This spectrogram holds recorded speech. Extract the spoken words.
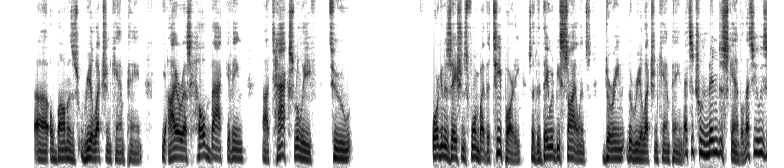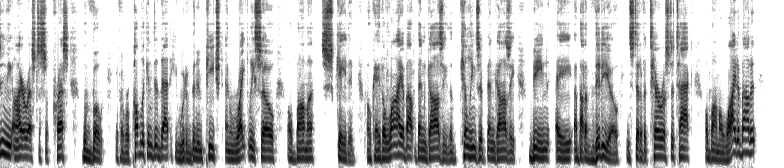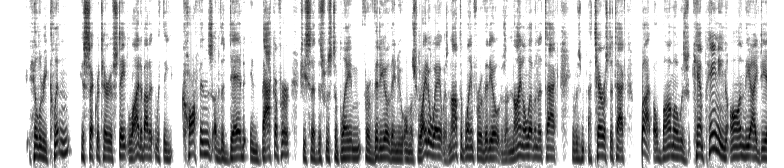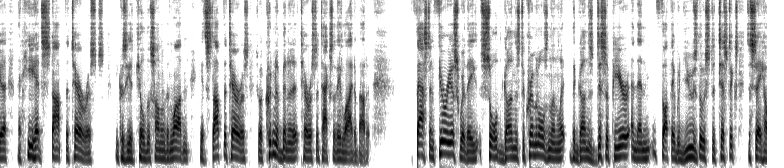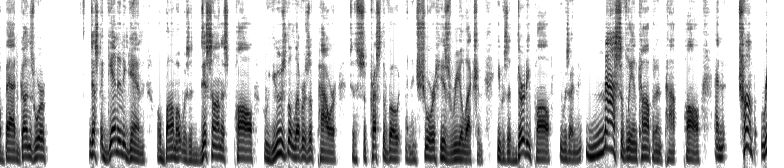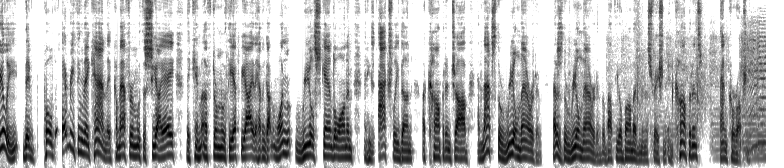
uh, Obama's reelection campaign. The IRS held back giving uh, tax relief to organizations formed by the Tea Party so that they would be silenced during the reelection campaign. That's a tremendous scandal. That's using the IRS to suppress the vote. If a Republican did that, he would have been impeached, and rightly so. Obama skated. Okay, the lie about Benghazi, the killings at Benghazi being a about a video instead of a terrorist attack, Obama lied about it. Hillary Clinton, his Secretary of State, lied about it with the coffins of the dead in back of her. She said this was to blame for a video. They knew almost right away it was not to blame for a video. It was a 9 11 attack, it was a terrorist attack. But Obama was campaigning on the idea that he had stopped the terrorists because he had killed Osama bin Laden. He had stopped the terrorists, so it couldn't have been a terrorist attack, so they lied about it. Fast and Furious, where they sold guns to criminals and then let the guns disappear and then thought they would use those statistics to say how bad guns were. Just again and again, Obama was a dishonest pol who used the levers of power to suppress the vote and ensure his reelection. He was a dirty pol. He was a massively incompetent pol. And Trump, really, they've pulled everything they can. They've come after him with the CIA. They came after him with the FBI. They haven't gotten one real scandal on him. And he's actually done a competent job. And that's the real narrative. That is the real narrative about the Obama administration incompetence and corruption.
